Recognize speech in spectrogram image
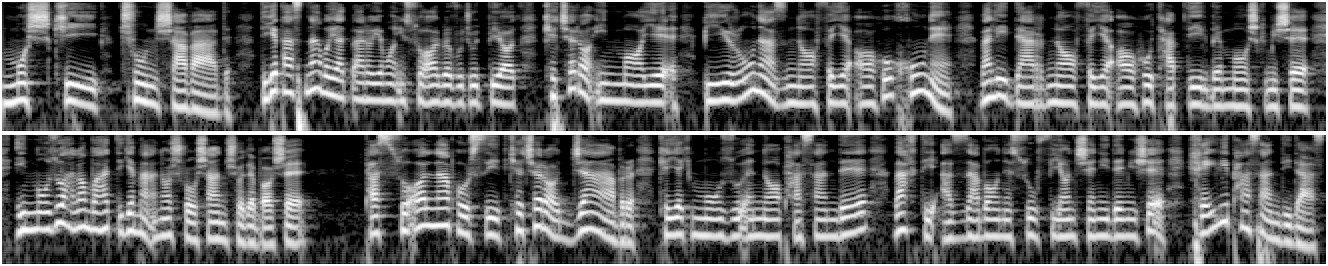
مشکی چون شود. دیگه پس نباید برای ما این سوال به وجود بیاد که چرا این مایع بیرون از نافه آهو خونه ولی در نافه آهو تبدیل به مشک میشه؟ این موضوع الان باید دیگه معناش روشن شده باشه. پس سوال نپرسید که چرا جبر که یک موضوع ناپسنده وقتی از زبان صوفیان شنیده میشه خیلی پسندیده است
